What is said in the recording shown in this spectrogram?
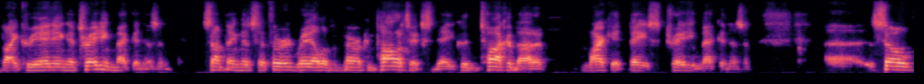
by creating a trading mechanism, something that's a third rail of American politics today. You couldn't talk about a market-based trading mechanism. Uh, so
